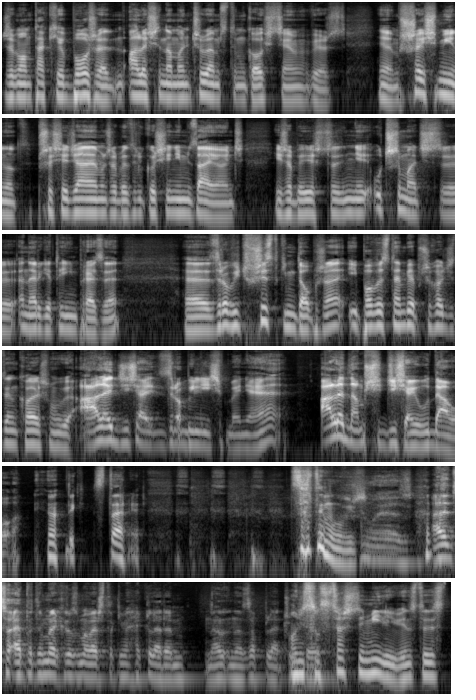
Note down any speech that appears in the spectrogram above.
Że mam takie, Boże, ale się namęczyłem z tym gościem, wiesz, nie wiem, 6 minut przesiedziałem, żeby tylko się nim zająć i żeby jeszcze nie utrzymać e, energię tej imprezy e, zrobić wszystkim dobrze i po występie przychodzi ten koleś i mówi, ale dzisiaj zrobiliśmy, nie? Ale nam się dzisiaj udało. Stary. Co ty mówisz? Ale co, a potem jak rozmawiasz z takim heklerem na, na zapleczu? Oni to- są strasznie mili, więc to jest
